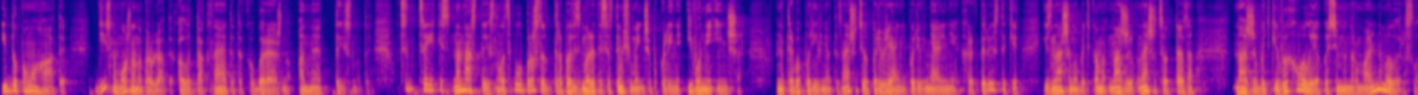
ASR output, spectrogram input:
і допомагати. Дійсно можна направляти, але так, знаєте, так обережно, а не тиснути. Це, це якесь на нас тиснуло. Це було просто треба змиритися з тим, що ми інше покоління, і вони інше. Не треба порівнювати. Знаєш, ці от порівняльні, порівняльні характеристики із нашими батьками. Нас же, знаєш, це от теза. Нас же батьки виховали якось і ми нормальними виросли.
